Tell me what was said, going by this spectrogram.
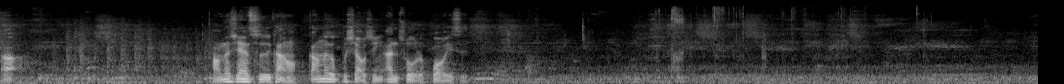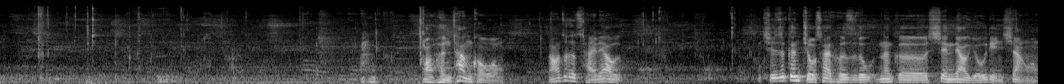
啊，好，那现在试试看哦。刚那个不小心按错了，不好意思。很烫口哦。然后这个材料。其实跟韭菜盒子的那个馅料有点像哦，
